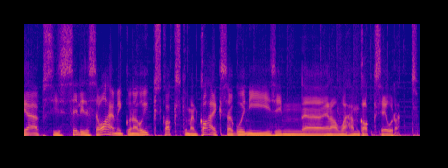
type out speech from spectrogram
jääb siis sellisesse vahemikku nagu üks kakskümmend kaheksa kuni siin äh, enam-vähem kaks eurot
